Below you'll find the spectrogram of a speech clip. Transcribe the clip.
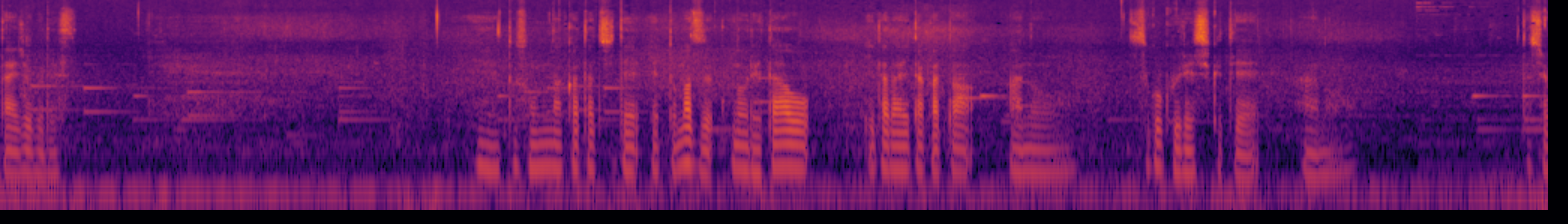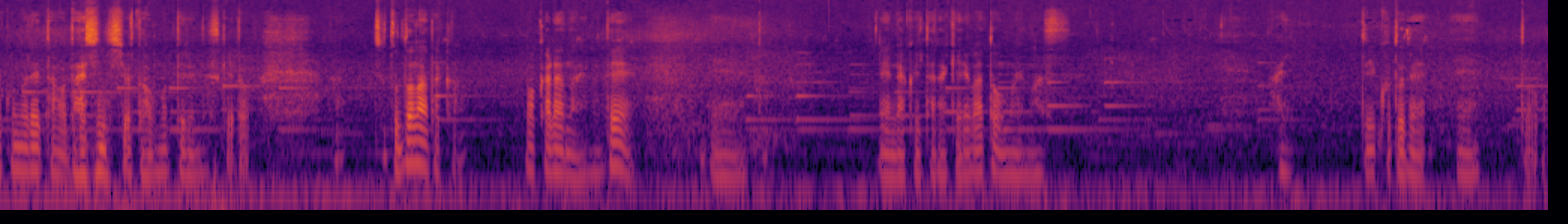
大丈夫です。えーと、そんな形で、えっと、まずこのレターをいただいた方あのすごく嬉しくてあの私はこのレターを大事にしようとは思ってるんですけどちょっとどなたかわからないので、えーと、連絡いただければと思います。はい、ということで、えーと、とこ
